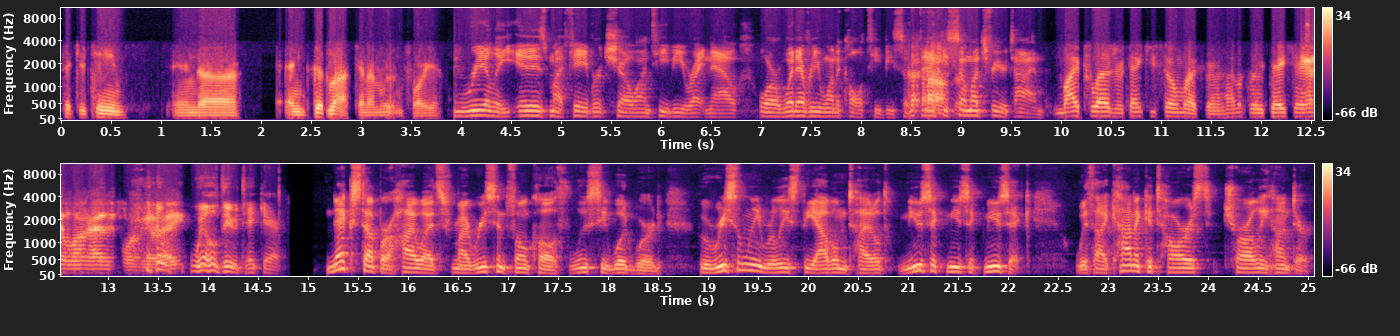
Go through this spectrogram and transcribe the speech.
pick your team, and uh, and good luck. And I'm rooting for you. Really, it is my favorite show on TV right now, or whatever you want to call TV. So thank awesome. you so much for your time. My pleasure. Thank you so much, man. Have a great day. Say hello Long Island for me. All right. Will do. Take care. Next up are highlights from my recent phone call with Lucy Woodward, who recently released the album titled Music, Music, Music, with iconic guitarist Charlie Hunter.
